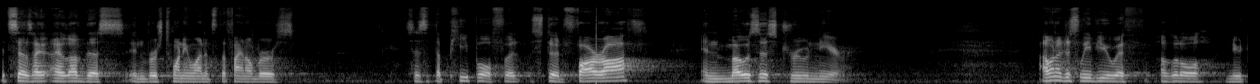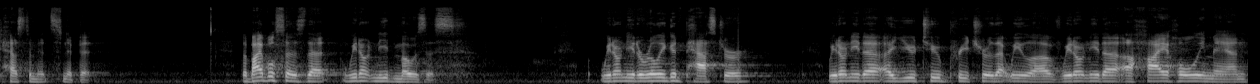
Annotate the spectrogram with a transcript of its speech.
It says, I, I love this in verse 21, it's the final verse. It says that the people stood far off and Moses drew near. I want to just leave you with a little New Testament snippet. The Bible says that we don't need Moses. We don't need a really good pastor. We don't need a, a YouTube preacher that we love. We don't need a, a high holy man.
